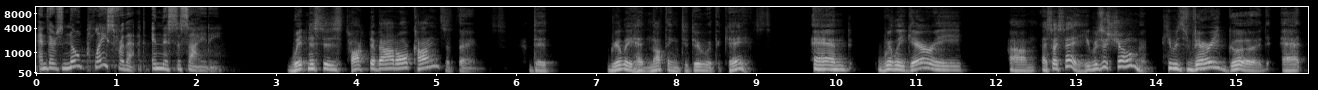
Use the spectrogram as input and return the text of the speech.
and there's no place for that in this society. Witnesses talked about all kinds of things that really had nothing to do with the case. And Willie Gary um, as I say, he was a showman. He was very good at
